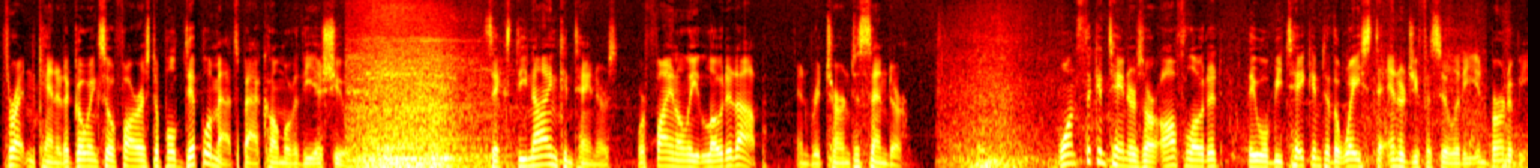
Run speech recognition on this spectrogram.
threatened Canada, going so far as to pull diplomats back home over the issue. 69 containers were finally loaded up and returned to sender. Once the containers are offloaded, they will be taken to the waste to energy facility in Burnaby.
